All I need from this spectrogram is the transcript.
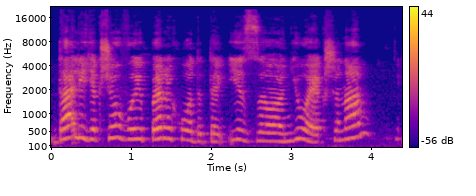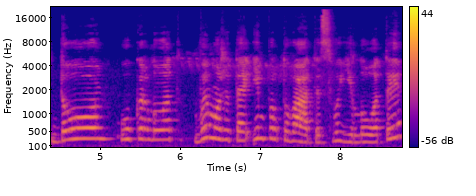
Далі, якщо ви переходите із е, New Action до Укрлот, ви можете імпортувати свої лоти,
